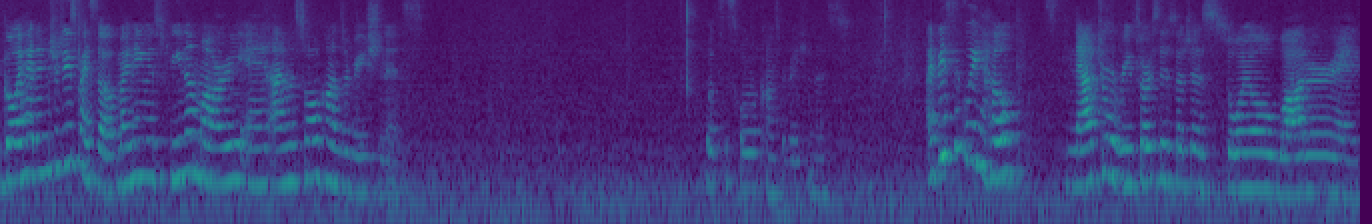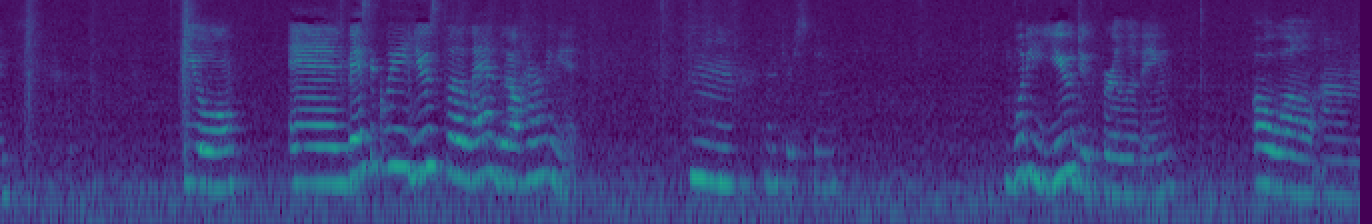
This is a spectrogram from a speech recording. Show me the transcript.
go ahead and introduce myself. My name is Fina Mari, and I'm a soil conservationist. What's a soil conservationist? I basically help natural resources such as soil, water, and fuel, and basically use the land without harming it. Hmm, interesting. What do you do for a living? Oh, well, um,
